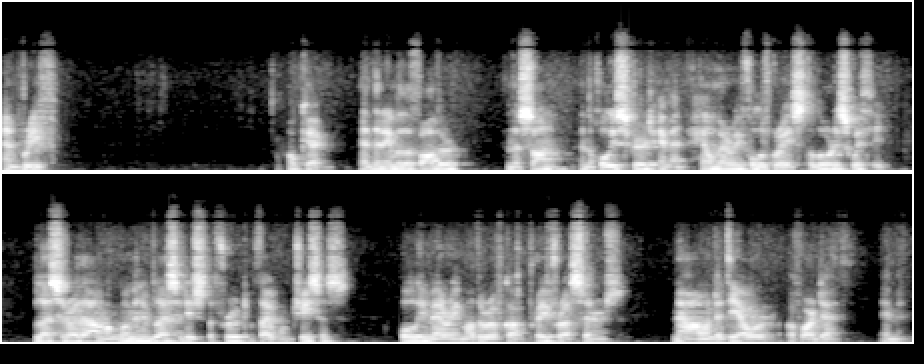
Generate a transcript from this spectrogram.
and brief. Okay, in the name of the Father, and the Son, and the Holy Spirit, amen. Hail Mary, full of grace, the Lord is with thee. Blessed art thou among women, and blessed is the fruit of thy womb, Jesus. Holy Mary, Mother of God, pray for us sinners, now and at the hour of our death. Amen.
